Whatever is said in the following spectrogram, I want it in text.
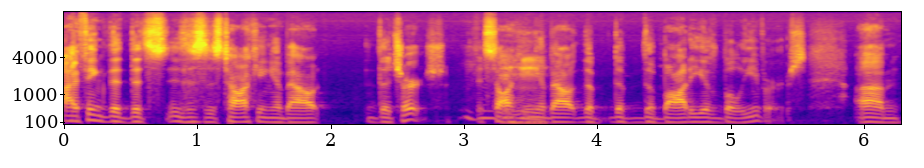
I think that this this is talking about the church. It's talking about the, the the body of believers. Um,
